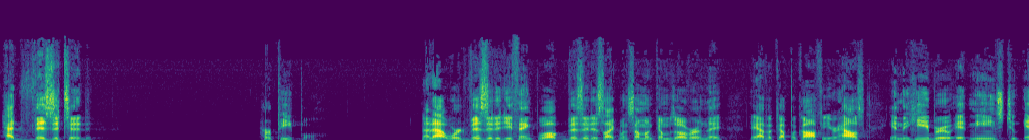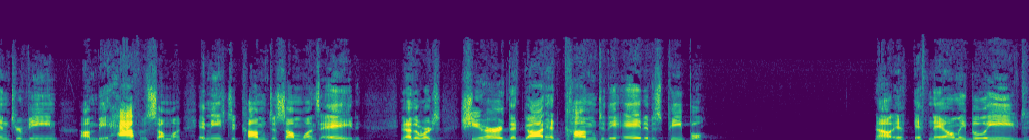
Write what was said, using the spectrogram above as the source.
had visited her people. Now, that word visited, you think, well, visit is like when someone comes over and they, they have a cup of coffee at your house. In the Hebrew, it means to intervene on behalf of someone, it means to come to someone's aid. In other words, she heard that God had come to the aid of his people. Now, if, if Naomi believed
